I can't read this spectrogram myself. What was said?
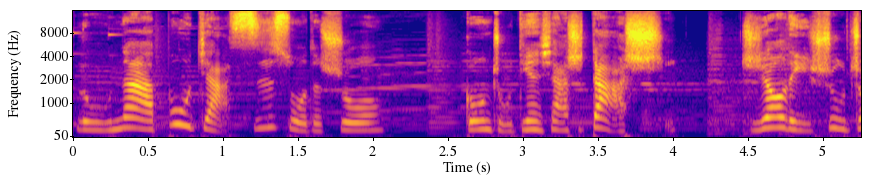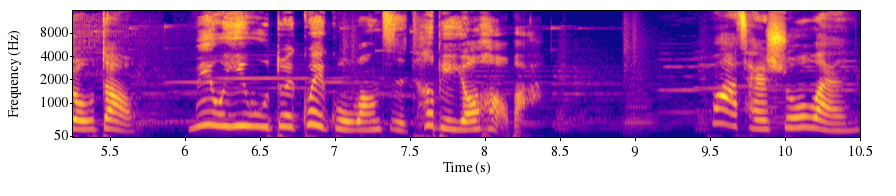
卢娜不假思索地说：“公主殿下是大使，只要礼数周到，没有义务对贵国王子特别友好吧？”话才说完，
